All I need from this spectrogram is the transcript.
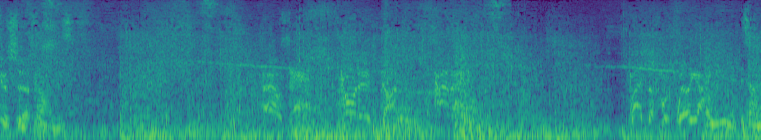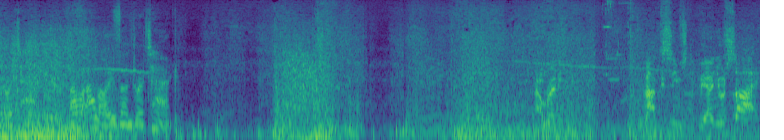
At your service. funds. How's that? Good as done. Have at it. Plant the foot, will ya? A unit is under attack. Our ally is under attack. I'm ready. Luck seems to be on your side.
